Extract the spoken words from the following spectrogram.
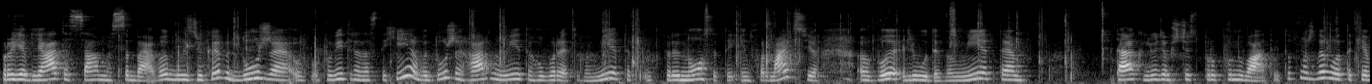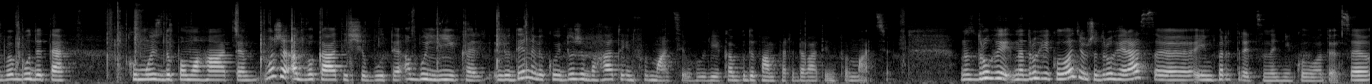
проявляти саме себе. Ви близнюки, ви дуже повітряна стихія, ви дуже гарно вмієте говорити, ви вмієте переносити інформацію в люди, ви вмієте так людям щось пропонувати. І тут, можливо, таке ви будете комусь допомагати. Може адвокат ще бути, або лікар, людина, в якої дуже багато інформації в голові, яка буде вам передавати інформацію. На другий, на другій колоді вже другий раз е, імператриця на дні колоди. Це,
